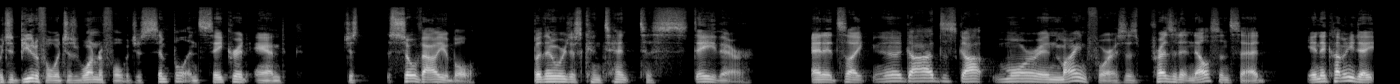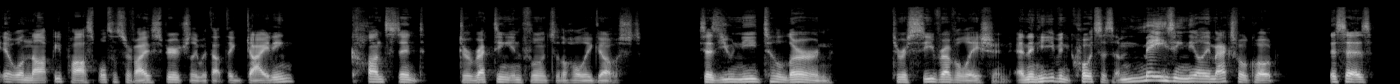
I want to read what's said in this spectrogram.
which is beautiful, which is wonderful, which is simple and sacred and just so valuable. But then we're just content to stay there. And it's like eh, God's got more in mind for us. As President Nelson said, in a coming day, it will not be possible to survive spiritually without the guiding constant directing influence of the Holy Ghost. He says, You need to learn to receive revelation. And then he even quotes this amazing Neal A. Maxwell quote that says,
